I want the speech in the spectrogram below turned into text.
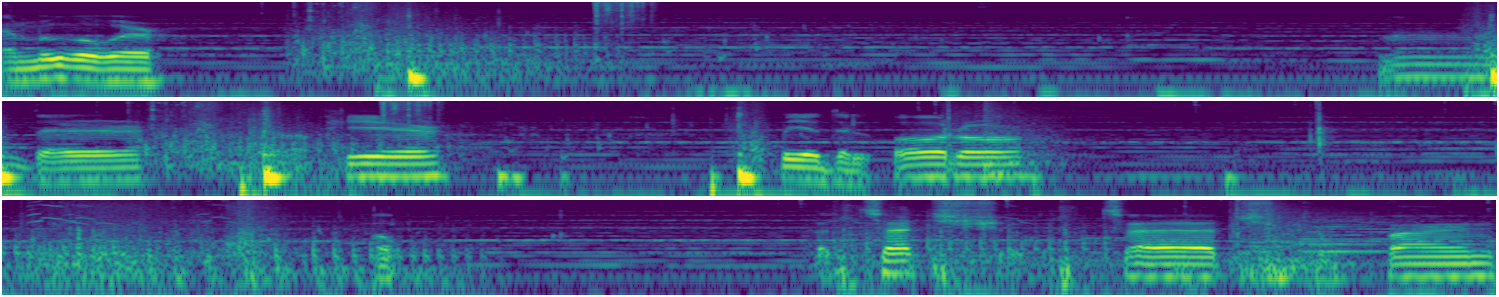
And move over. Um, there. Up here. Villa del Oro. Attach, attach, combine,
